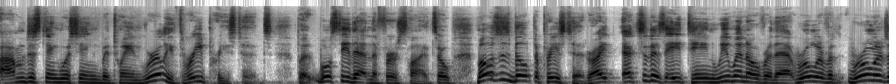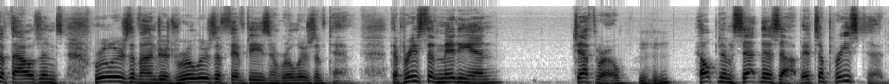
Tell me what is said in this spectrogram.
I'm distinguishing between really three priesthoods. But we'll see that in the first slide. So Moses built a priesthood, right? Exodus 18, we went over that. Ruler of, rulers of thousands, rulers of hundreds, rulers of fifties, and rulers of ten. The priest of Midian, Jethro, helped him set this up. It's a priesthood.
